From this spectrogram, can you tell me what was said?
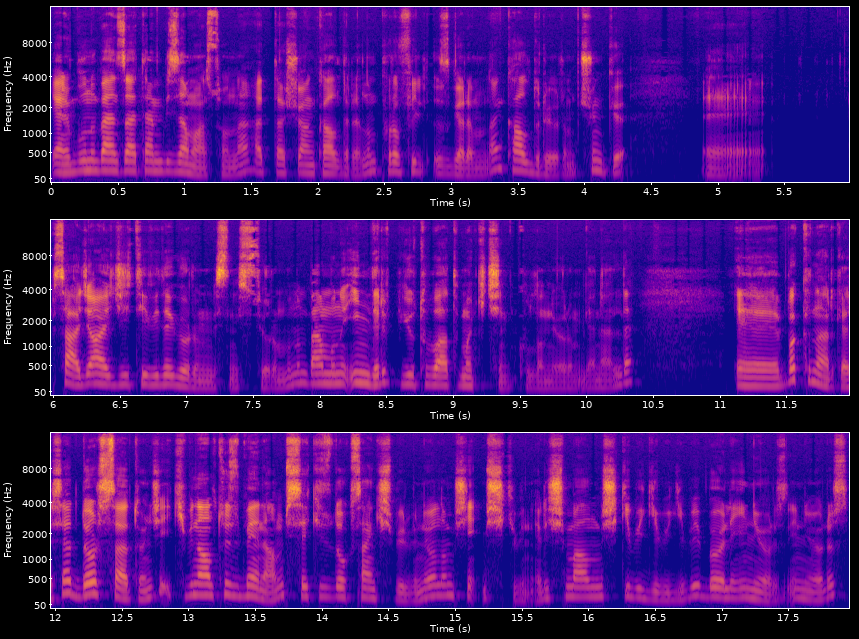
Yani bunu ben zaten bir zaman sonra hatta şu an kaldıralım profil ızgaramından kaldırıyorum. Çünkü ee, sadece IGTV'de görünmesini istiyorum bunun. Ben bunu indirip YouTube'a atmak için kullanıyorum genelde. Ee, bakın arkadaşlar 4 saat önce 2600 beğeni almış. 890 kişi birbirine yollamış. 72 bin erişim almış gibi gibi gibi böyle iniyoruz iniyoruz.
